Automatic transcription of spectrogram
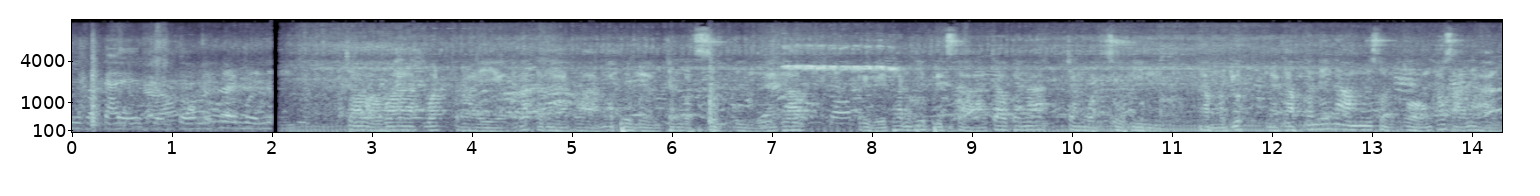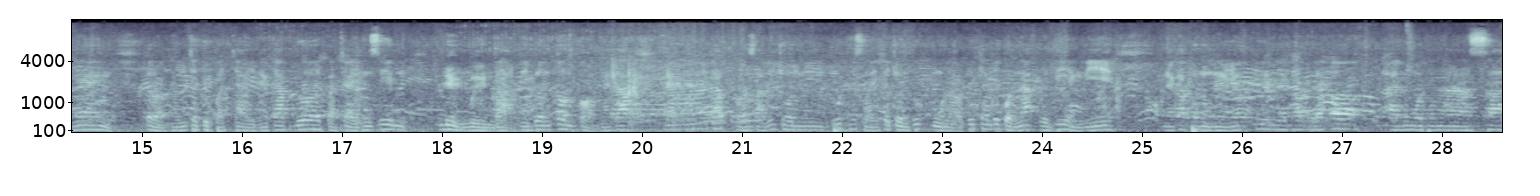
มีปัจจัยส่วนตัวไม่เคยหมื่นเจ้าอาวาสวัดไตรรัตนารามอำเภอเมืองจังหวัดสุรินทร์นะครับ หรือท่านที่ปรึกษาเจ้าคณะจังหวัดสุรินทร์ธรรมยุทธ์นะครับท่านแนะนำในส่วนของข้าวสารอาหารแห้งตลอดทั้งจตุปัจจัยนะครับ ด้วยปัจจัยทั้งสิ้น 10,000 บาทในเบื้องต้นก่อนนะครับดังนั้นนะครับขอสาธุชนพุทธศาสนิกชนทุกหมู่เหล่าทุกท่านทุกคนณพื้นที่อย่างนี้ นะครับพนมมือยกขึ้นนะครับ แล้วก็อนุโมทนาสา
